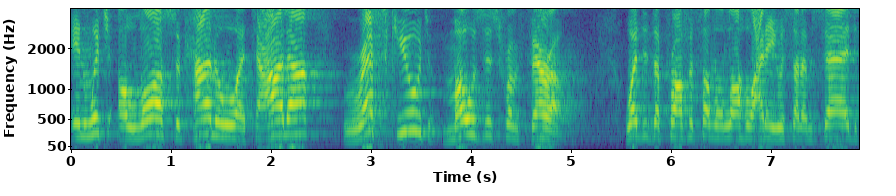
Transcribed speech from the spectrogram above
in which Allah subhanahu wa ta'ala rescued Moses from Pharaoh." What did the Prophet sallallahu alaihi wasallam said?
